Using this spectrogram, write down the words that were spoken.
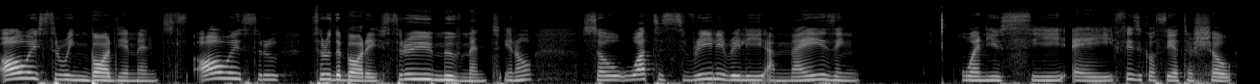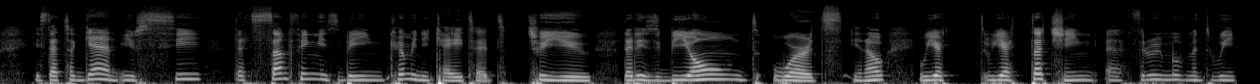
always through embodiment, always through through the body, through movement, you know. So what is really really amazing when you see a physical theater show is that again you see that something is being communicated to you that is beyond words you know we are we are touching uh, through movement we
